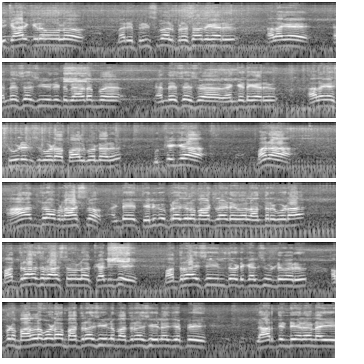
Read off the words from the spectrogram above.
ఈ కార్యక్రమంలో మరి ప్రిన్సిపాల్ ప్రసాద్ గారు అలాగే NSS unit madam NSS Venkata గారు అలాగే స్టూడెంట్స్ కూడా పాల్గొన్నారు. ముఖ్యంగా మన ఆంధ్ర రాష్ట్రం అంటే తెలుగు ప్రజలు మాట్లాడే వాళ్ళందరూ కూడా మద్రాసు రాష్ట్రంలో కలిసి మద్రాసీలతో కలిసి ఉండేవారు. అప్పుడు మనల్ని కూడా మద్రాసీలు మద్రాసీలు అని చెప్పి నార్త్ ఇండియాలో అయ్యి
